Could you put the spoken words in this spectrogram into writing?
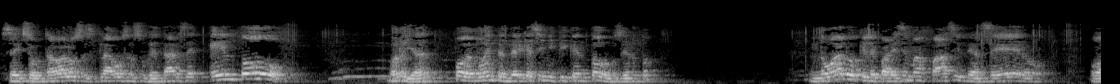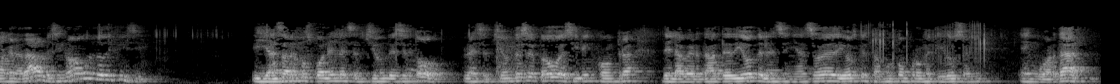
Se exhortaba a los esclavos a sujetarse en todo. Bueno, ya podemos entender qué significa en todo, ¿cierto? No a lo que le parece más fácil de hacer o, agradable, sino a lo difícil. Y ya sabemos cuál es la excepción de ese todo. La excepción de ese todo es ir en contra de la verdad de Dios, de la enseñanza de Dios que estamos comprometidos en, en guardar.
